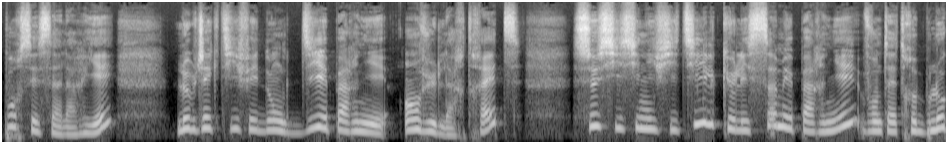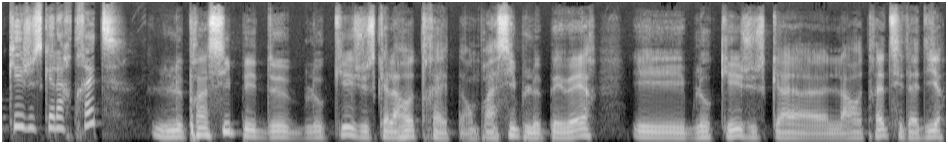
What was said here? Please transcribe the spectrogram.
pour ses salariés. L'objectif est donc d'y épargner en vue de la retraite. Ceci signifie-t-il que les sommes épargnées vont être bloquées jusqu'à la retraite? Le principe est de bloquer jusqu'à la retraite. En principe, le PER est bloqué jusqu'à la retraite, c'est-à-dire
